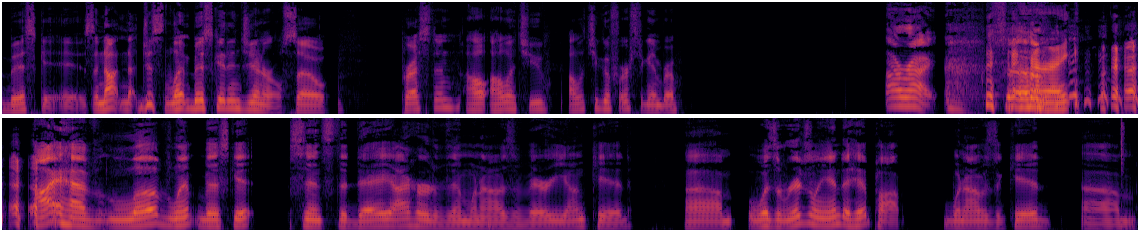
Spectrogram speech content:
Bizkit is, and not, not just Limp Bizkit in general. So, Preston, I'll I'll let you I'll let you go first again, bro. All right. So all right. I have loved Limp Bizkit since the day I heard of them when I was a very young kid. Um, was originally into hip hop when I was a kid. Um,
